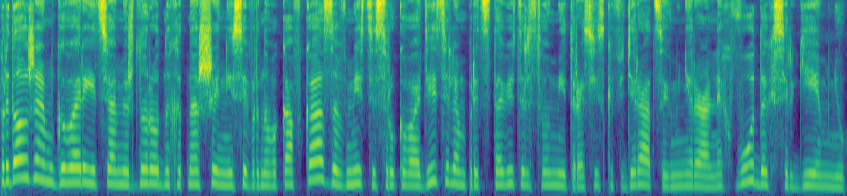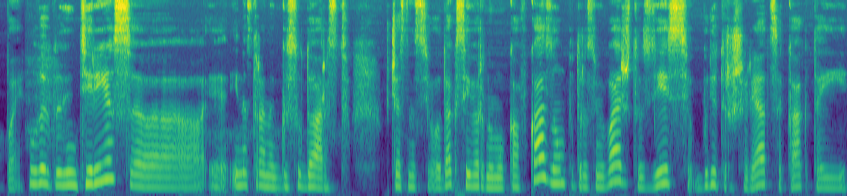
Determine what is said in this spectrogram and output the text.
Продолжаем говорить о международных отношениях Северного Кавказа вместе с руководителем представительства МИД Российской Федерации в минеральных водах Сергеем Нюпой. Вот этот интерес э, иностранных государств, в частности, вот, да, к Северному Кавказу, он подразумевает, что здесь будет расширяться как-то и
